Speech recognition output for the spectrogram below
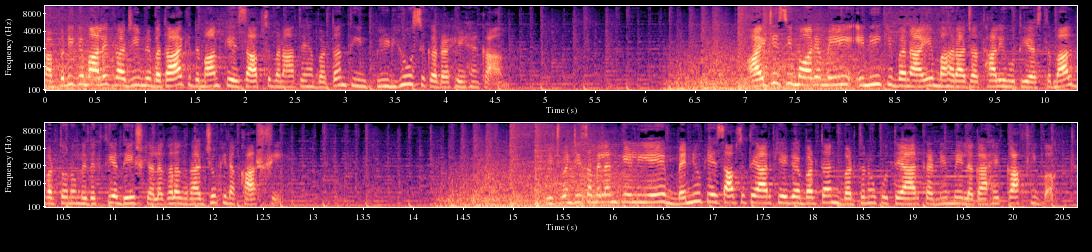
कंपनी के मालिक राजीव ने बताया कि डिमांड के हिसाब से बनाते हैं बर्तन, तीन पीढ़ियों से कर रहे हैं काम। आईटीसी मौर्य में इन्हीं की बनाई महाराजा थाली होती है इस्तेमाल, बर्तनों में दिखती है देश के अलग अलग राज्यों की नक्काशी। जी ट्वेंटी सम्मेलन के लिए मेन्यू के हिसाब से तैयार किए गए बर्तन, बर्तनों को तैयार करने में लगा है काफ़ी वक्त।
